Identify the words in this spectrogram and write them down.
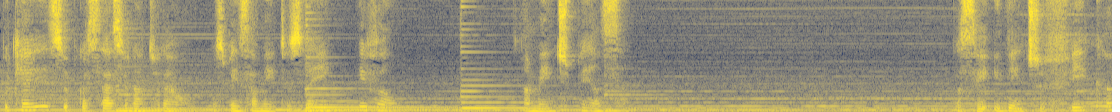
Porque é esse o processo natural. Os pensamentos vêm e vão. A mente pensa. Você identifica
